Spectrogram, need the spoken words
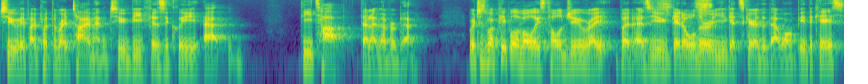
to, if I put the right time in, to be physically at the top that I've ever been, which is what people have always told you, right? But as you get older, you get scared that that won't be the case.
